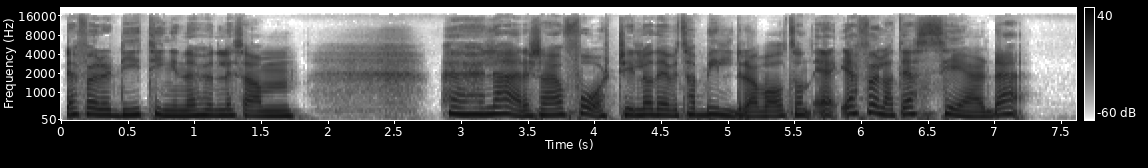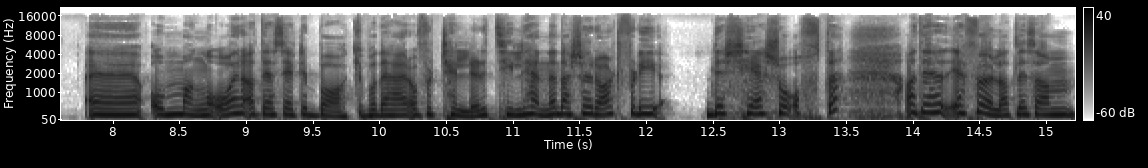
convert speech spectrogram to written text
jag føler de tingene hon liksom eh, lærer sig och får till och det vi tar bilder av allt sånt Jag, jag føler att jag ser det eh, om många år. att jag ser tillbaka på det här och forteller det till henne. Det är så rart, fordi det sker så ofta att jag jeg, føler at liksom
